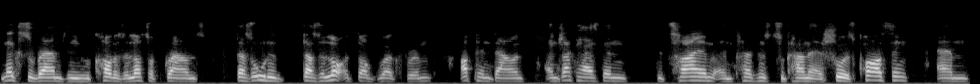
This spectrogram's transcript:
next to Ramsey, who covers a lot of grounds, does all the does a lot of dog work for him, up and down. And Jack has then the time and presence to kind of assure his passing. And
